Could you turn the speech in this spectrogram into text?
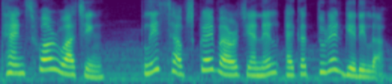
Thanks for watching. Please subscribe our channel একাত্তরের গেরিলা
